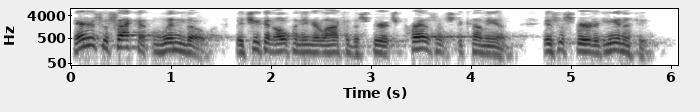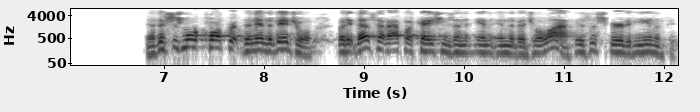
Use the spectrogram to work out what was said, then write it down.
Here's the second window that you can open in your life for the Spirit's presence to come in, is the spirit of unity. Now this is more corporate than individual, but it does have applications in, in individual life, is the spirit of unity.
